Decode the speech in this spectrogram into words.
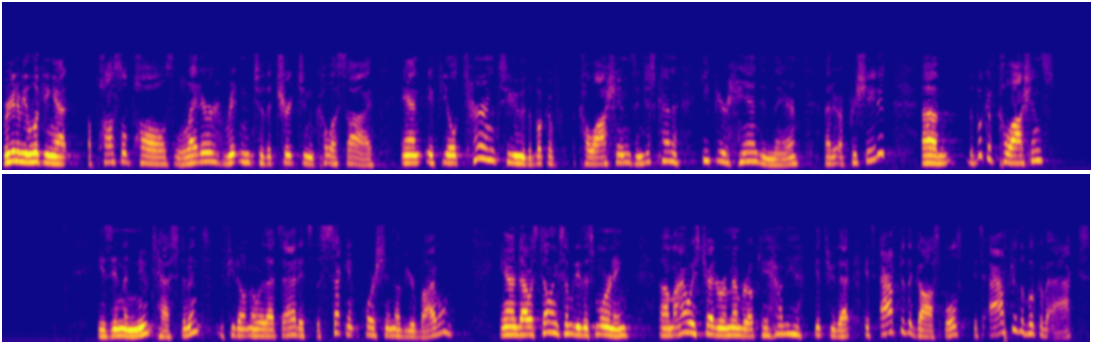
We're going to be looking at Apostle Paul's letter written to the church in Colossae. And if you'll turn to the book of Colossians and just kind of keep your hand in there, I'd appreciate it. Um, the book of Colossians is in the New Testament. If you don't know where that's at, it's the second portion of your Bible. And I was telling somebody this morning um, I always try to remember, okay, how do you get through that? It's after the Gospels, it's after the book of Acts.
